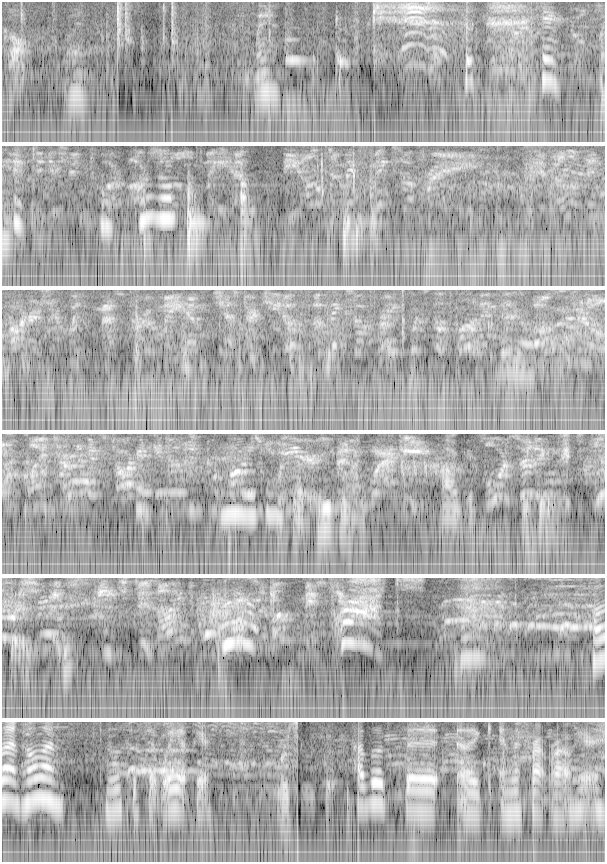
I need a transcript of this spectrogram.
Go. Ryan. Ryan. Here, here. Come here. The ultimate mix-up ray. Developed in partnership with Master of Mayhem Chester Cheetah, the mix-up ray puts the fun in this functional by turning its target into equal parts It's a weird big and one. wacky. August. Four Okay. settings, four shapes, each designed for Look. maximum mystery. Watch. Hold on, hold on. He wants to sit way up here. Where should we sit? How about sit like in the front row here?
